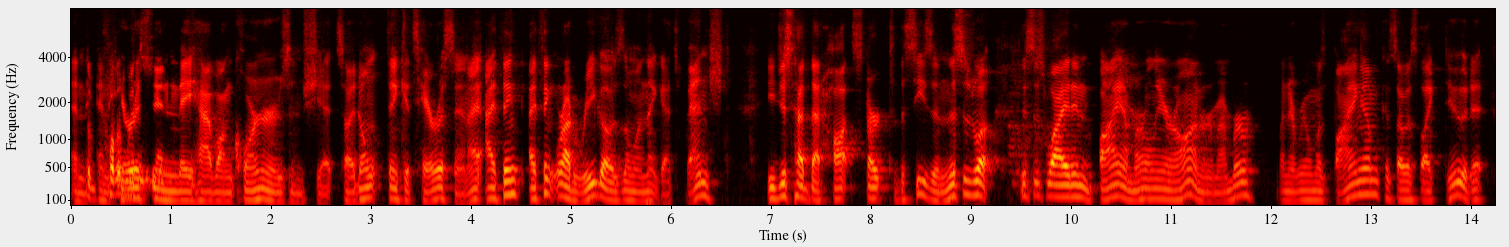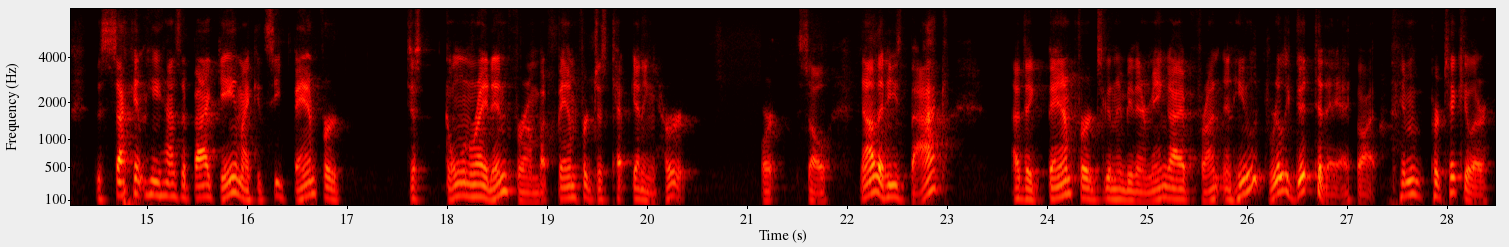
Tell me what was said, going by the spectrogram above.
And, The and problem is- Harrison they have on corners and shit. So I don't think it's Harrison. I, I think I think Rodrigo is the one that gets benched. He just had that hot start to the season. This is what this is why I didn't buy him earlier on. Remember when everyone was buying him? Because I was like, dude, it, the second he has a bad game, I could see Bamford just going right in for him, but Bamford just kept getting hurt. Or so now that he's back, I think Bamford's going to be their main guy up front, and he looked really good today. I thought him in particular,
